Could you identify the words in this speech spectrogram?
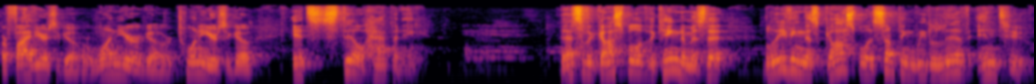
or five years ago, or one year ago, or 20 years ago. It's still happening. That's the gospel of the kingdom, is that believing this gospel is something we live into.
